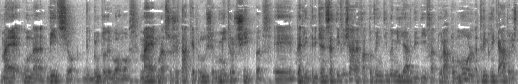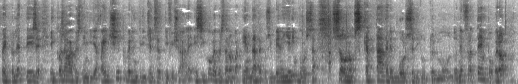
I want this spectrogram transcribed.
ma è un vizio del brutto dell'uomo, ma è una società che produce produce microchip eh, per l'intelligenza artificiale, ha fatto 22 miliardi di fatturato, mol, triplicato rispetto alle attese e cosa fa questa Nvidia? Fa i chip per l'intelligenza artificiale e siccome questa roba è andata così bene ieri in borsa, sono scattate le borse di tutto il mondo. Nel frattempo però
